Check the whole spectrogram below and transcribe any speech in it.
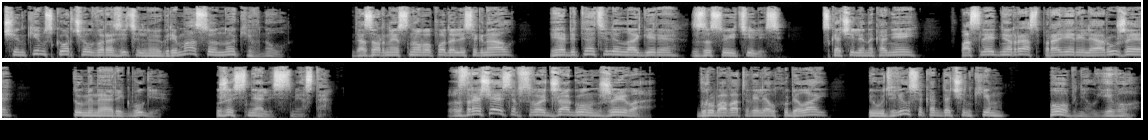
Чинким скорчил выразительную гримасу, но кивнул. Дозорные снова подали сигнал, и обитатели лагеря засуетились. Скочили на коней, в последний раз проверили оружие. Тумен и Орикбуги уже снялись с места. «Возвращайся в свой джагун, живо!» — грубовато велел Хубилай и удивился, когда Чинким обнял его,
